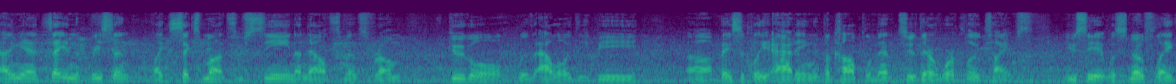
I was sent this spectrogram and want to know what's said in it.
I mean, I'd say in the recent like six months, you've seen announcements from Google with AlloyDB, uh, basically adding the complement to their workload types. You see it with Snowflake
